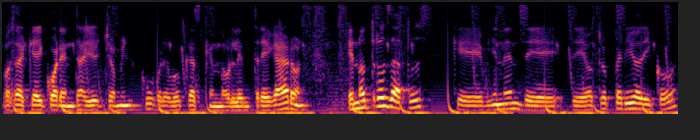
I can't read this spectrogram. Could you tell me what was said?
O sea que hay 48 mil cubrebocas que no le entregaron. En otros datos que vienen de, otro periódico,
